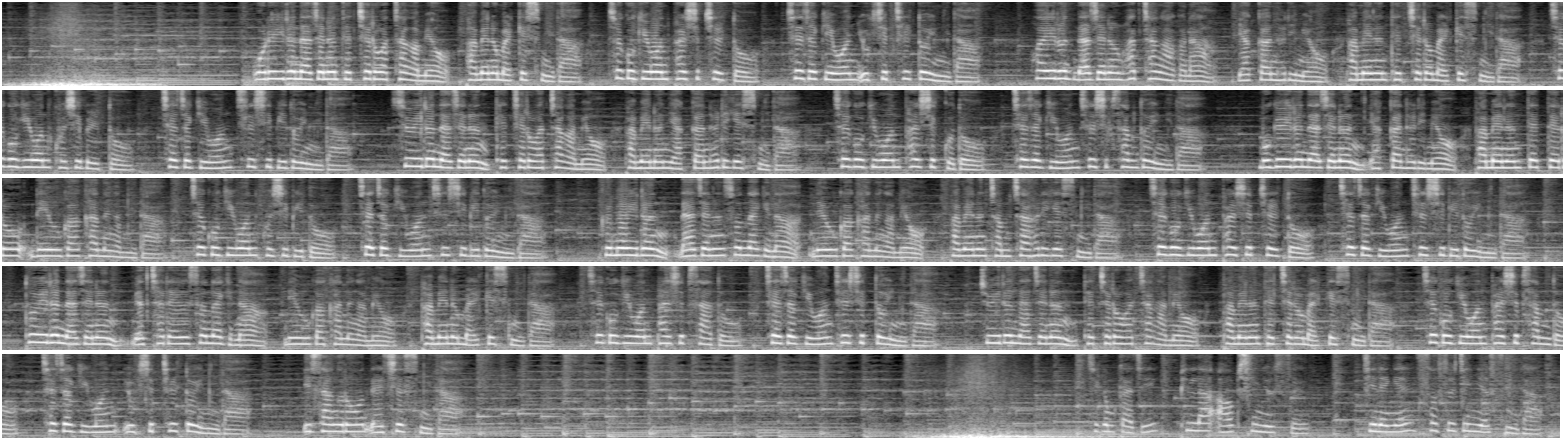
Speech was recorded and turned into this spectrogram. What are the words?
월요일은 낮에는 대체로 화창하며 밤에는 맑겠습니다. 최고 기온 87도, 최저 기온 67도입니다. 화요일은 낮에는 화창하거나 약간 흐리며 밤에는 대체로 맑겠습니다. 최고 기온 91도, 최저 기온 72도입니다. 수요일은 낮에는 대체로 화창하며 밤에는 약간 흐리겠습니다. 최고 기온 89도, 최저 기온 73도입니다. 목요일은 낮에는 약간 흐리며 밤에는 때때로 내우가 가능합니다. 최고 기온 92도, 최저 기온 72도입니다. 금요일은 낮에는 소나기나 내우가 가능하며 밤에는 점차 흐리겠습니다. 최고 기온 87도, 최저 기온 72도입니다. 토요일은 낮에는 몇 차례의 소나기나 내우가 가능하며 밤에는 맑겠습니다. 최고 기온 84도, 최저 기온 70도입니다. 주일은 낮에는 대체로 화창하며 밤에는 대체로 맑겠습니다. 최고 기온 83도, 최저 기온 67도입니다. 이상으로 날씨였습니다. 지금까지 필라 9시 뉴스 진행의 서수진이었습니다.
